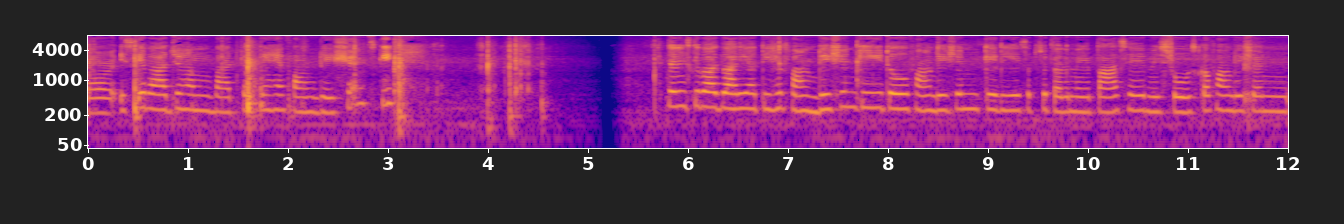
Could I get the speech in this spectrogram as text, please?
और इसके बाद जो हम बात करते हैं फाउंडेशंस की देन इसके बाद बारी आती है फाउंडेशन की। तो फाउंडेशन के लिए सबसे पहले मेरे पास है मिस रोज़ का फाउंडेशन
